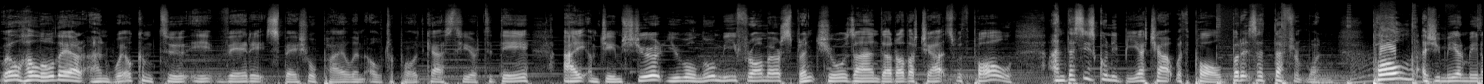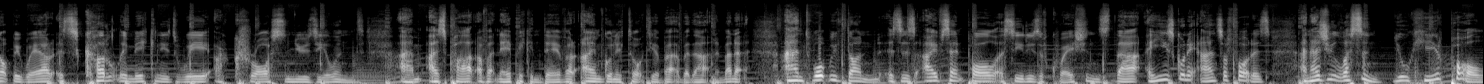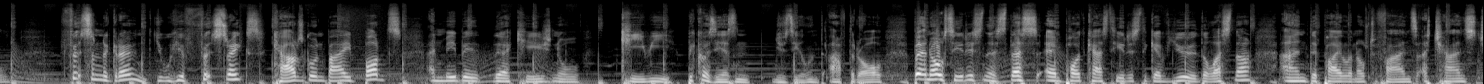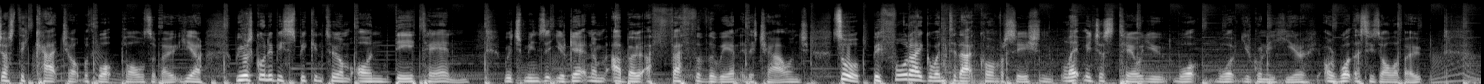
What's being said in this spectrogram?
Well, hello there, and welcome to a very special Pyllon Ultra podcast here. Today, I am James Stewart. You will know me from our sprint shows and our other chats with Paul. And this is going to be a chat with Paul, but it's a different one. Paul, as you may or may not be aware, is currently making his way across New Zealand um, as part of an epic endeavour. I'm going to talk to you a bit about that in a minute. And what we've done is, is I've sent Paul a series of questions that he's going to answer for us. And as you listen, you'll hear Paul Foots on the ground, you will hear foot strikes, cars going by, birds, and maybe the occasional Kiwi, because he isn't New Zealand after all. But in all seriousness, this um, podcast here is to give you, the listener, and the Pyllon Ultra fans a chance just to catch up with what Paul's about here. We are going to be speaking to him on day 10, which means that you're getting him about a fifth of the way into the challenge. So before I go into that conversation, let me just tell you what, what you're going to hear, or what this is all about.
